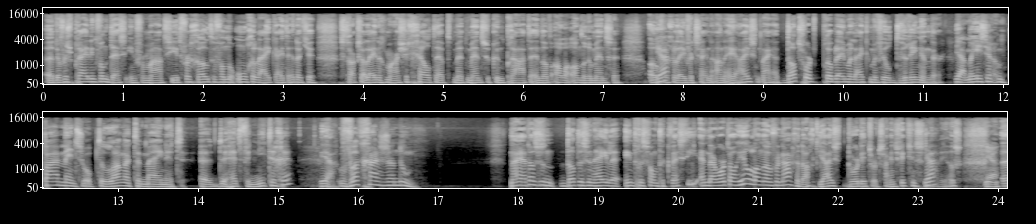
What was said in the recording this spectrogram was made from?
eh, de verspreiding van desinformatie, het vergroten van de ongelijkheid. Hè, dat je straks alleen nog maar als je geld hebt met mensen kunt praten. en dat alle andere mensen overgeleverd zijn aan AI's. Nou ja, dat soort problemen lijken me veel dringender. Ja, maar je zegt een paar mensen op de lange termijn het, de, het vernietigen. Ja. Wat gaan ze dan doen? Nou ja, dat is, een, dat is een hele interessante kwestie. En daar wordt al heel lang over nagedacht. Juist door dit soort science fiction scenario's. Ja. Eh,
